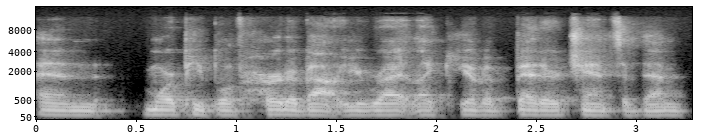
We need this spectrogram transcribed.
and more people have heard about you, right? Like you have a better chance of them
